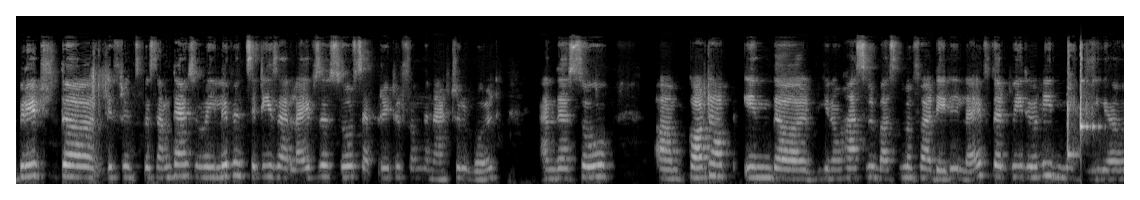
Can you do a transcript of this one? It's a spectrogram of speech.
bridge the difference. Because sometimes when we live in cities, our lives are so separated from the natural world, and they're so um, caught up in the you know hustle bustle of our daily life that we really uh,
